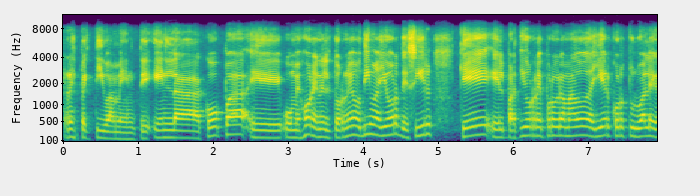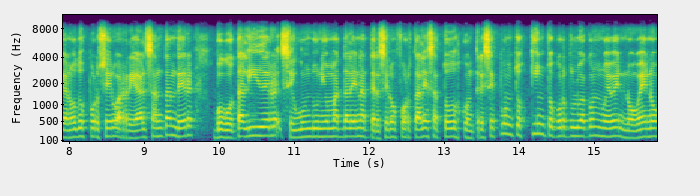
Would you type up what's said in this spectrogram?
respectivamente. En la Copa eh, o mejor en el torneo Di Mayor decir que el partido reprogramado de ayer Cortuluá le ganó 2 por 0 a Real Santander, Bogotá líder, segundo Unión Magdalena, tercero Fortaleza, todos con 13 puntos, quinto Cortuluá con 9, noveno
